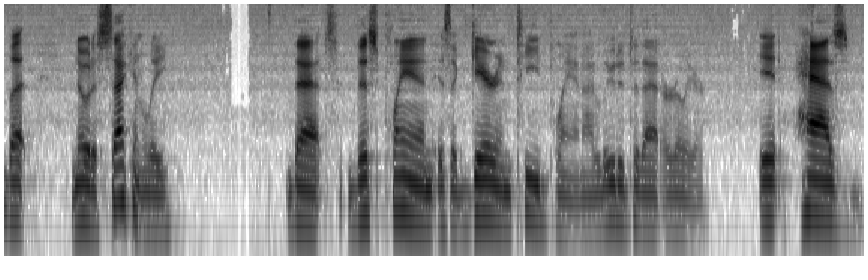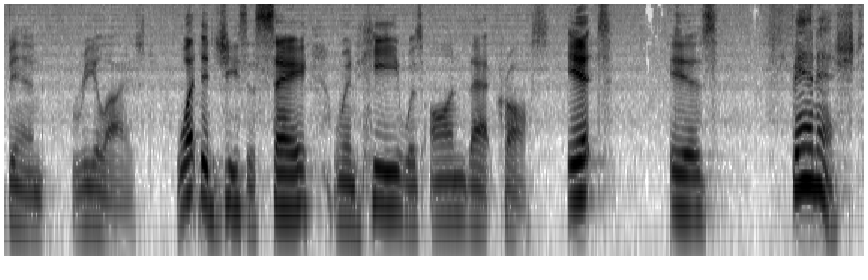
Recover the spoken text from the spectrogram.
But notice, secondly, that this plan is a guaranteed plan. I alluded to that earlier. It has been realized. What did Jesus say when he was on that cross? It is finished.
